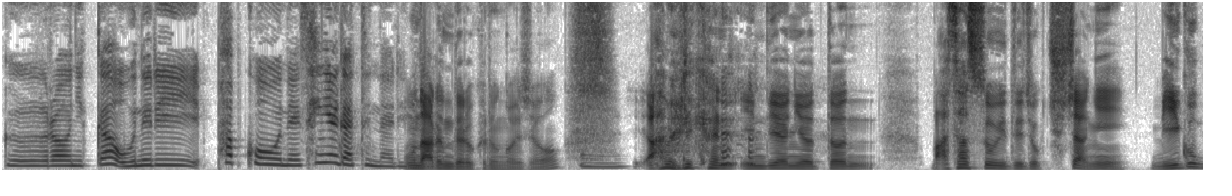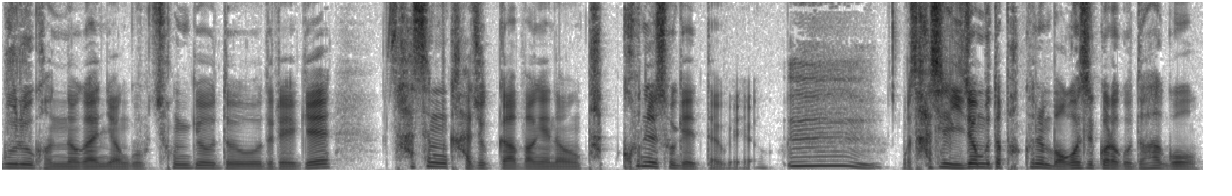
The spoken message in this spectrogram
그러니까 오늘이 팝콘의 생일 같은 날이네요 뭐 나름대로 그런 거죠. 어. 아메리칸 인디언이었던 마사소이드족 추장이 미국으로 건너간 영국 청교도들에게 사슴 가죽 가방에 넣은 팝콘을 소개했다고 해요. 음, 뭐 사실 이전부터 팝콘을 먹었을 거라고도 하고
